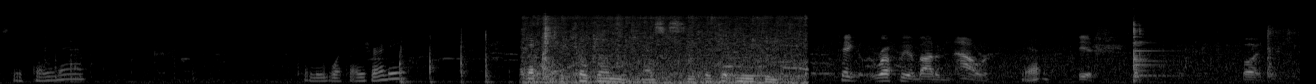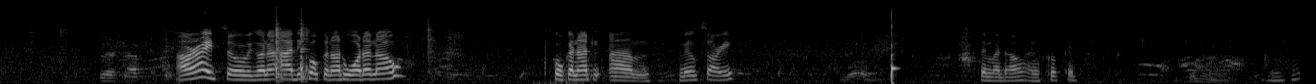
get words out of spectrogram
Just leave them there till the water is ready. That's what the choke on meat. Nice to see if it get meaty. Take roughly about an hour Yeah. ish. But. All right, so we're gonna add the coconut water now. Coconut um, milk, sorry. Simmer down and cook it. Mhm.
